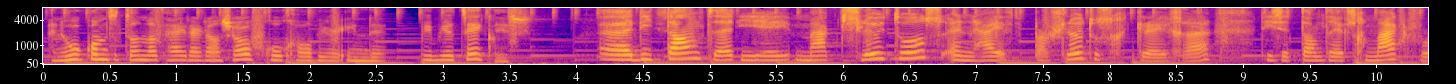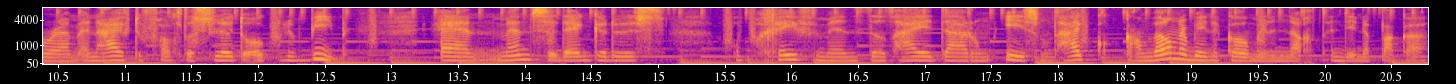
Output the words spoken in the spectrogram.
En hoe komt het dan dat hij daar dan zo vroeg alweer in de bibliotheek is? Eh, die tante die maakt sleutels en hij heeft een paar sleutels gekregen die zijn tante heeft gemaakt voor hem. En hij heeft toevallig de sleutel ook van de biep. En mensen denken dus op een gegeven moment dat hij het daarom is. Want hij kan wel naar binnen komen in de nacht en dingen pakken.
